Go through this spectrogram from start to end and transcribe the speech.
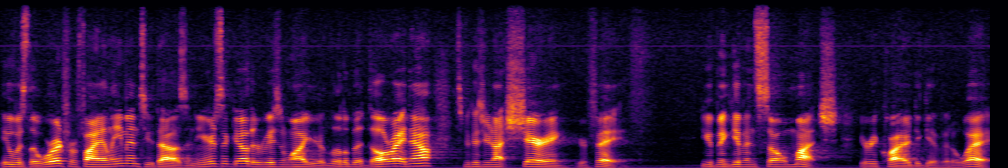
It was the word for Philemon 2,000 years ago. The reason why you're a little bit dull right now is because you're not sharing your faith. You've been given so much, you're required to give it away.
